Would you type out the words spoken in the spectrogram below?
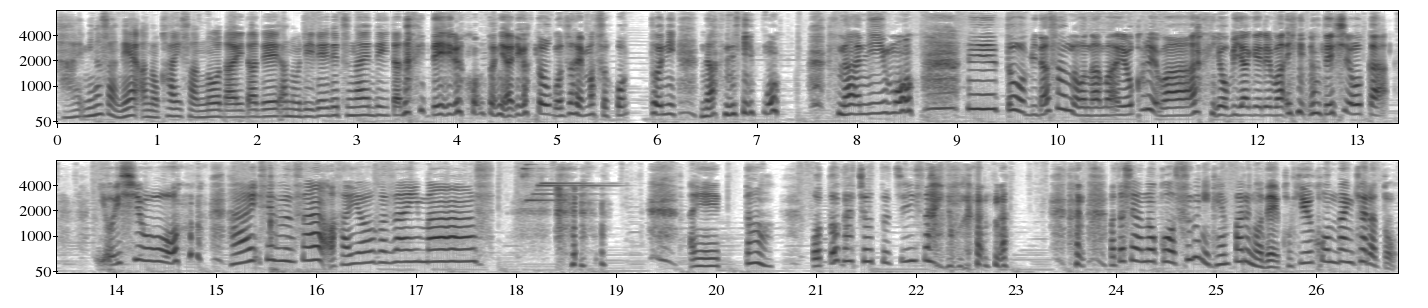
はい。皆さんね、あの、カイさんの代打で、あの、リレーで繋いでいただいている、本当にありがとうございます。本当に何も、何も、えーと、皆さんのお名前をこれは呼び上げればいいのでしょうか。よいしょ。はい。セブンさん、おはようございます。えっと、音がちょっと小さいのかな。あの私、あの、こう、すぐにテンパるので、呼吸困難キャラと、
